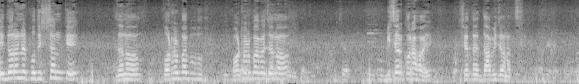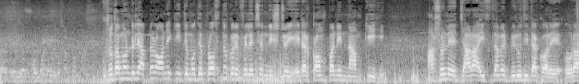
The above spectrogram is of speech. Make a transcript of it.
এই ধরনের প্রতিষ্ঠানকে যেন কঠোরভাবে কঠোরভাবে যেন বিচার করা হয়, সেটা দাবি জানাচ্ছি। শ্রোতামণ্ডলী আপনারা অনেকে ইতিমধ্যে প্রশ্ন করে ফেলেছেন নিশ্চয়ই এটার কোম্পানির নাম কি? আসলে যারা ইসলামের বিরোধিতা করে, ওরা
